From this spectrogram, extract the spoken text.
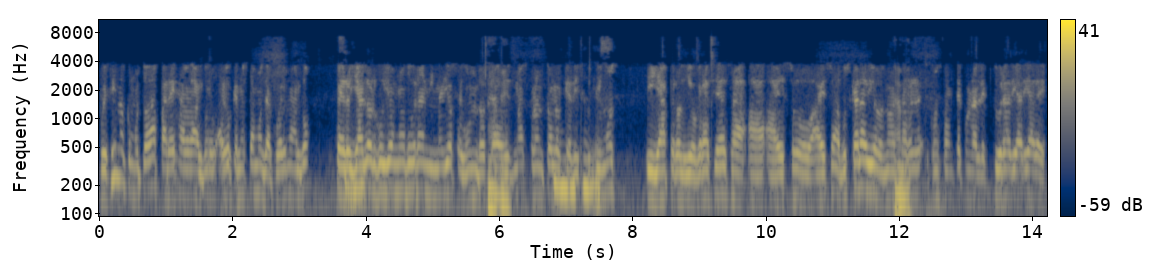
pues sí, ¿no? Como toda pareja, ¿verdad? Algo, algo que no estamos de acuerdo en algo, pero Sí. ya el orgullo no dura ni medio segundo, o sea, Amén. es más pronto lo que discutimos y ya, pero le digo, gracias a, a, a eso, a eso, a buscar a Dios, ¿no? A estar constante con la lectura diaria de,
